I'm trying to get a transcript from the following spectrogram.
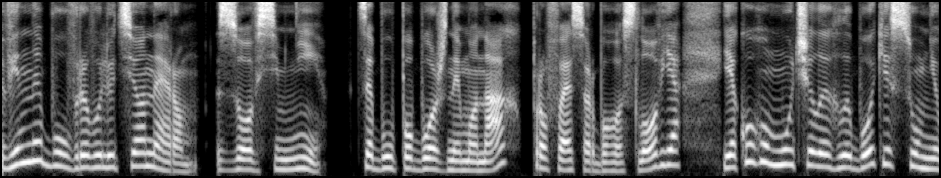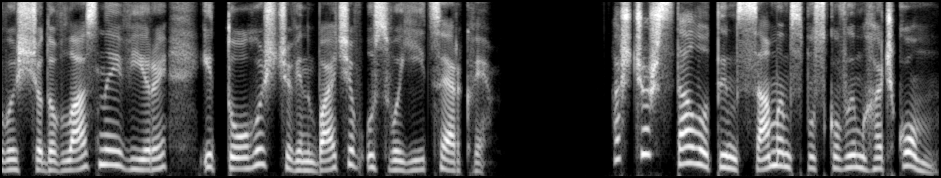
Він не був революціонером, зовсім ні. Це був побожний монах, професор богослов'я, якого мучили глибокі сумніви щодо власної віри і того, що він бачив у своїй церкві. А що ж стало тим самим спусковим гачком?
